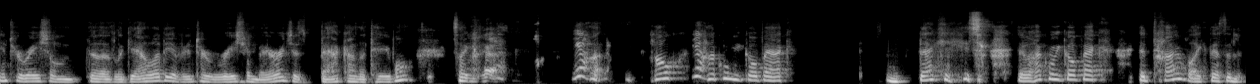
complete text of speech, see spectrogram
interracial, the legality of interracial marriage is back on the table. It's like, Yeah. Yeah, how Yeah. how can we go back decades? You know, how can we go back in time like this and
